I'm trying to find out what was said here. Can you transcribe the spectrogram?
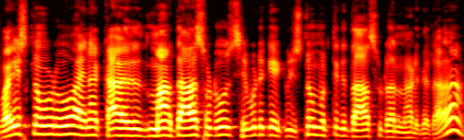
వైష్ణవుడు ఆయన కా- మా దాసుడు శివుడికి విష్ణుమూర్తికి దాసుడు అన్నాడు కదా.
